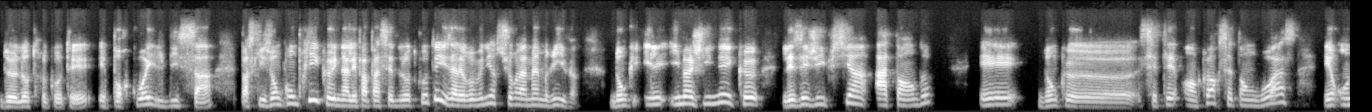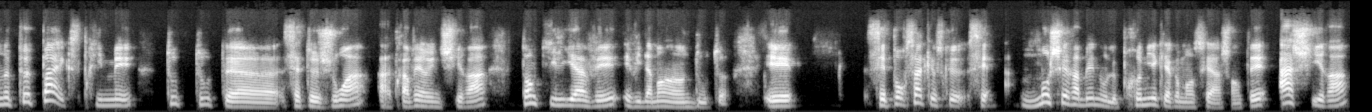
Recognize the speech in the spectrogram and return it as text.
de l'autre côté. Et pourquoi ils disent ça? Parce qu'ils ont compris qu'ils n'allaient pas passer de l'autre côté, ils allaient revenir sur la même rive. Donc imaginez que les Égyptiens attendent et donc euh, c'était encore cette angoisse et on ne peut pas exprimer toute, euh, cette joie à travers une shira tant qu'il y avait évidemment un doute. Et c'est pour ça que c'est Moshe Rabbeinu le premier qui a commencé à chanter Ashira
